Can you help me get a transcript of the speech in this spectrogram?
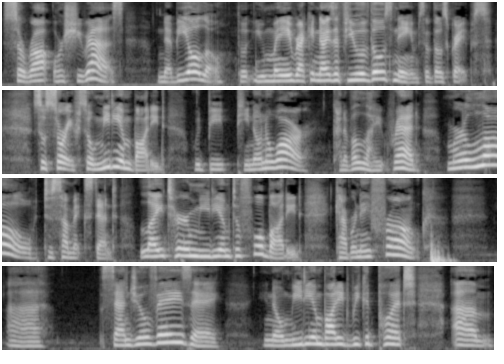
Syrah or Shiraz, Nebbiolo. You may recognize a few of those names of those grapes. So, sorry, so medium bodied would be Pinot Noir, kind of a light red, Merlot to some extent, lighter, medium to full bodied, Cabernet Franc, uh, Sangiovese, you know, medium bodied, we could put, um,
